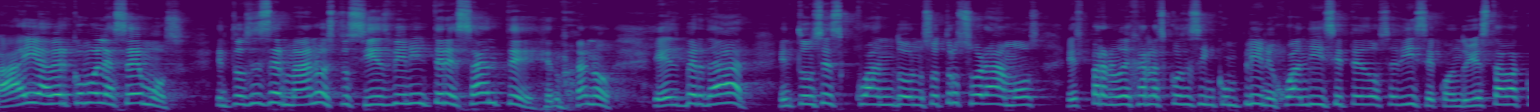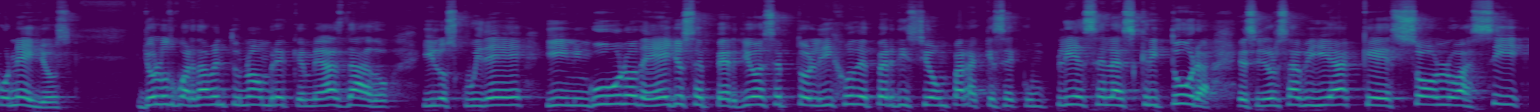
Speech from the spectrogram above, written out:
Ay, a ver cómo le hacemos. Entonces, hermano, esto sí es bien interesante, hermano, es verdad. Entonces, cuando nosotros oramos, es para no dejar las cosas sin cumplir. En Juan 17, 12 dice, cuando yo estaba con ellos, yo los guardaba en tu nombre que me has dado y los cuidé y ninguno de ellos se perdió excepto el hijo de perdición para que se cumpliese la escritura. El Señor sabía que sólo así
